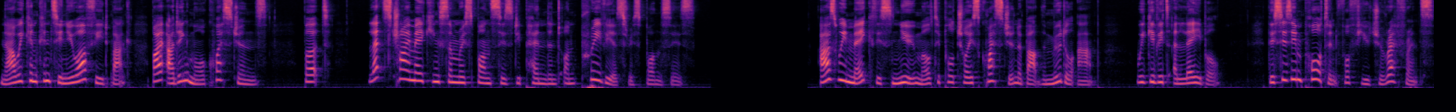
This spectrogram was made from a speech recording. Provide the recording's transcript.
Now we can continue our feedback by adding more questions. But let's try making some responses dependent on previous responses. As we make this new multiple choice question about the Moodle app, we give it a label. This is important for future reference.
